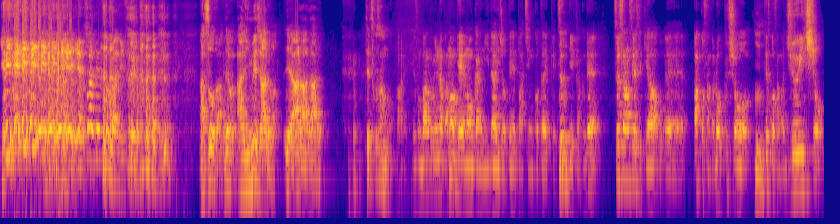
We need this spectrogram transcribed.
いやいやいやいやいやいやいやいや、それは徹子さんに。あ、そうだ。でも、あ、イメージあるわ。いや、あるあるある。徹子さんも。はい。で、その番組の中の芸能界二大女帝パチンコ対決っていう企画で、通算成績は、えー、アッコさんが6勝、うん徹子さんが11勝。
